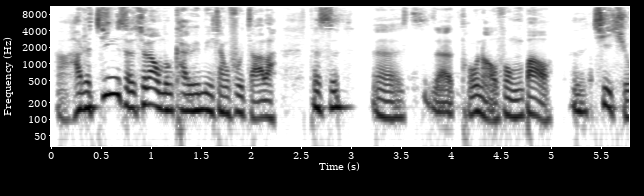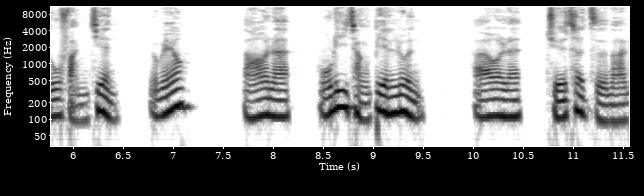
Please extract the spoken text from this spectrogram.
啊，他的精神虽然我们开会面向复杂了，但是呃呃，头脑风暴，气球反舰有没有？然后呢，无立场辩论，还有呢，决策指南，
